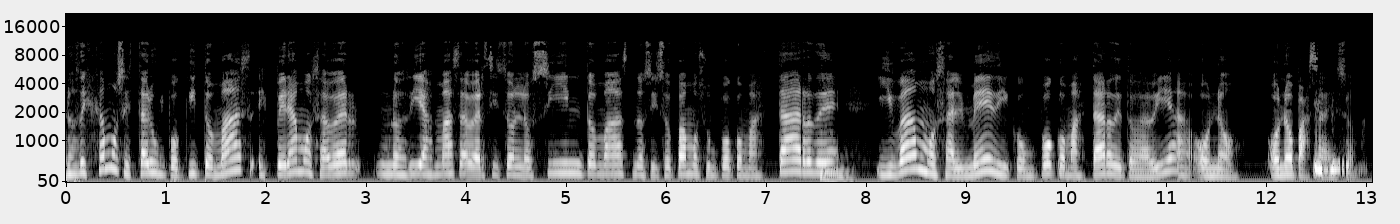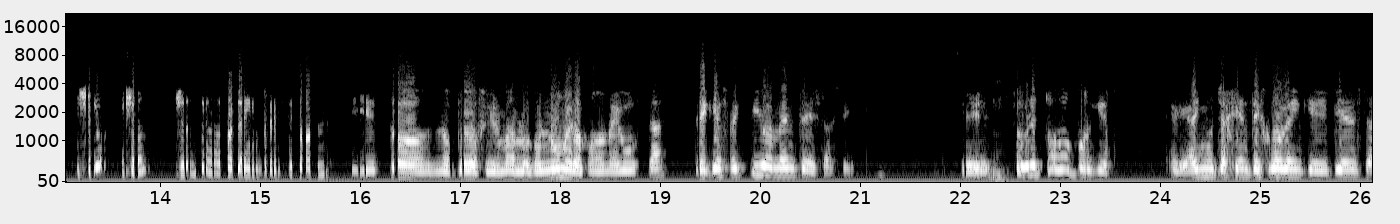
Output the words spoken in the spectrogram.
nos dejamos estar un poquito más, esperamos a ver unos días más a ver si son los síntomas, nos hisopamos un poco más tarde mm. y vamos al médico un poco más tarde todavía o no, o no pasa eso. Yo, yo, yo tengo la impresión, y esto no puedo firmarlo con números como me gusta, de que efectivamente es así. Eh, mm. sobre todo porque eh, hay mucha gente joven que piensa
